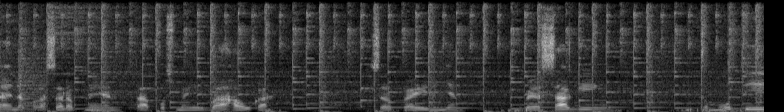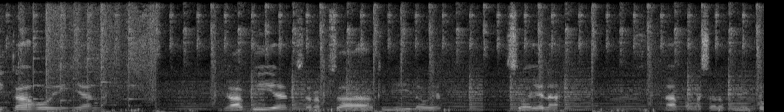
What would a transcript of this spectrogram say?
Ay napakasarap na yan. Tapos may bahaw ka. Sarap kainin yan. Kaya saging kamuti kahoy yan. Gabi yan. Sarap sa kinilaw yan. So ayan na napakasarap nito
